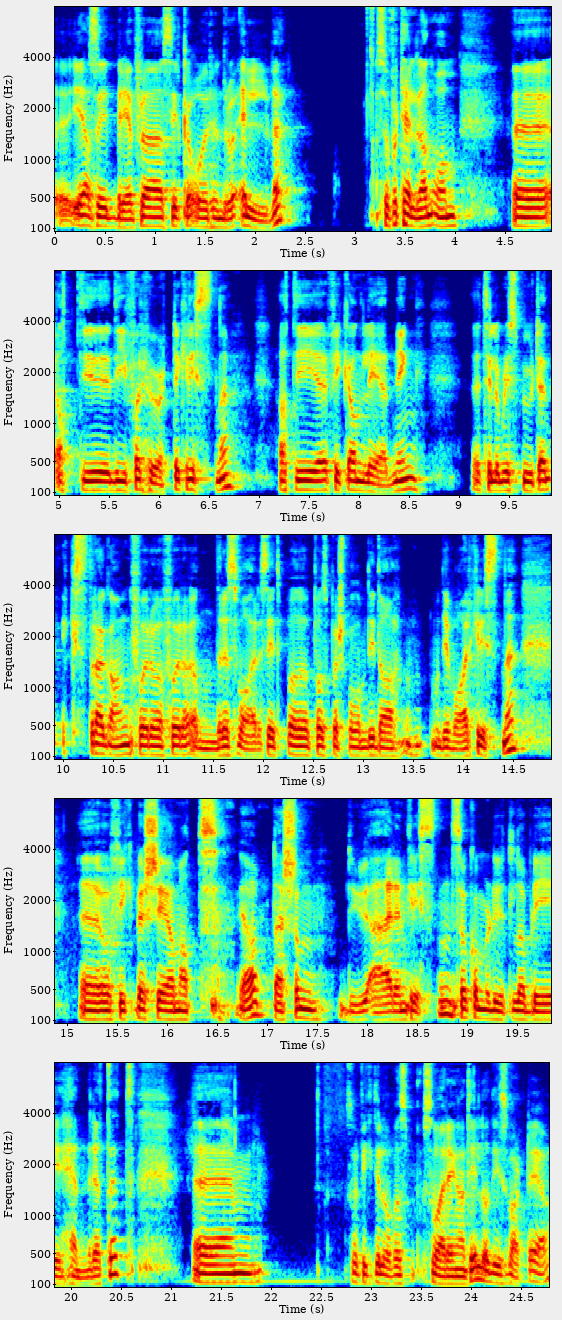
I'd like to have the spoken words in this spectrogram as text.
altså i et brev fra ca. år 111, så forteller han om at de, de, forhørte kristne. At de fikk anledning eh, til å bli spurt en ekstra gang for å forandre svaret sitt på, på spørsmålet om de, da, om de var kristne. Eh, og fikk beskjed om at ja, dersom du er en kristen, så kommer du til å bli henrettet. Så fikk de lov å svare en gang til, og de svarte ja,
